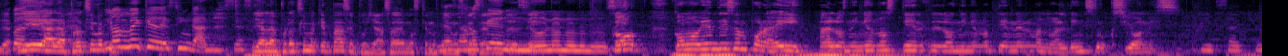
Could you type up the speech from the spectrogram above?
ya- pues, y a la próxima que No me quedé sin ganas. Ya, y a la próxima que pase, pues ya sabemos que no tenemos que hacer. No, no, no, no, no. Como, como bien dicen por ahí, a los niños, no tienen, los niños no tienen manual de instrucciones. Exacto.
